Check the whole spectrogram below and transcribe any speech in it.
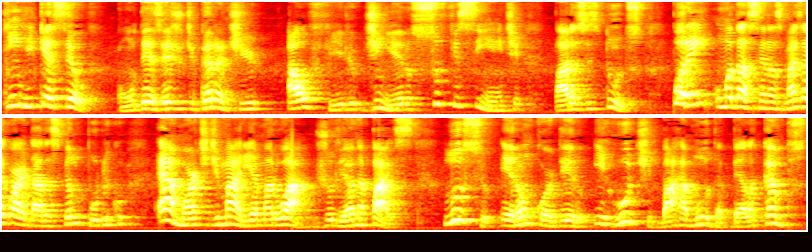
que enriqueceu com o desejo de garantir ao filho dinheiro suficiente para os estudos. Porém, uma das cenas mais aguardadas pelo público é a morte de Maria Maruá, Juliana Paz. Lúcio, Heron Cordeiro e Ruth Barra Muda, Bela Campos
